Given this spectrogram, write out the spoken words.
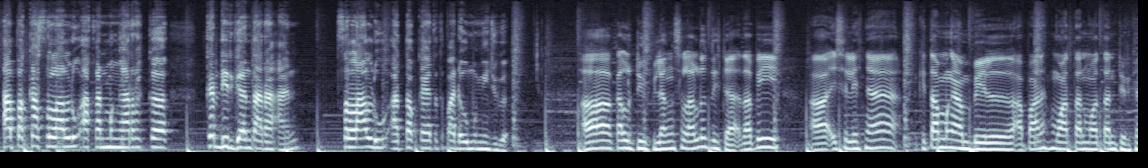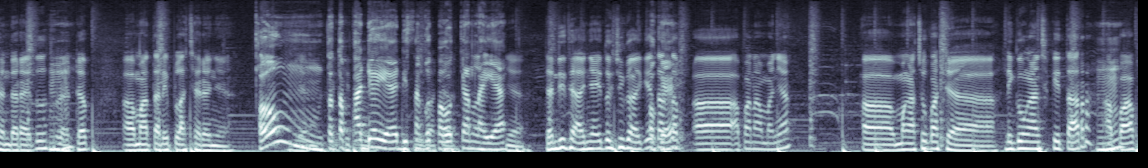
apakah selalu akan mengarah ke kedirgantaraan selalu atau kayak tetap ada umumnya juga? Uh, kalau dibilang selalu tidak, tapi uh, istilahnya kita mengambil apa muatan-muatan dirgantara itu terhadap uh, materi pelajarannya. Oh, Ya, tetap gitu. ada ya disangkut Tetap ada. pautkan lah ya. Ya. Dan tidak hanya itu juga kita Oke. tetap uh, apa namanya eh, mengacu pada lingkungan sekitar Hmm. apa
